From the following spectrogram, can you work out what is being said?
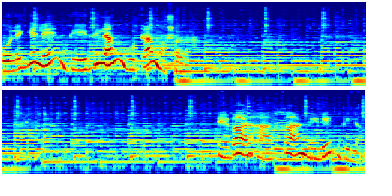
গলে গেলে দিয়ে দিলাম গোটা মশলা। এবার হালকা নেড়ে দিলাম।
